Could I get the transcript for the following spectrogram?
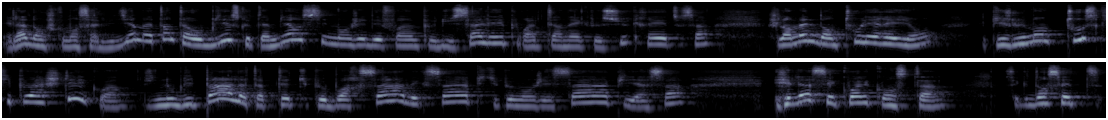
Et là donc je commence à lui dire, mais attends, t'as oublié ce que t'aimes bien aussi manger des fois un peu du salé pour alterner avec le sucré et tout ça. Je l'emmène dans tous les rayons et puis je lui montre tout ce qu'il peut acheter quoi. Je n'oublie pas, là t'as peut-être tu peux boire ça avec ça, puis tu peux manger ça, puis il y a ça. Et là c'est quoi le constat? C'est que dans cette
